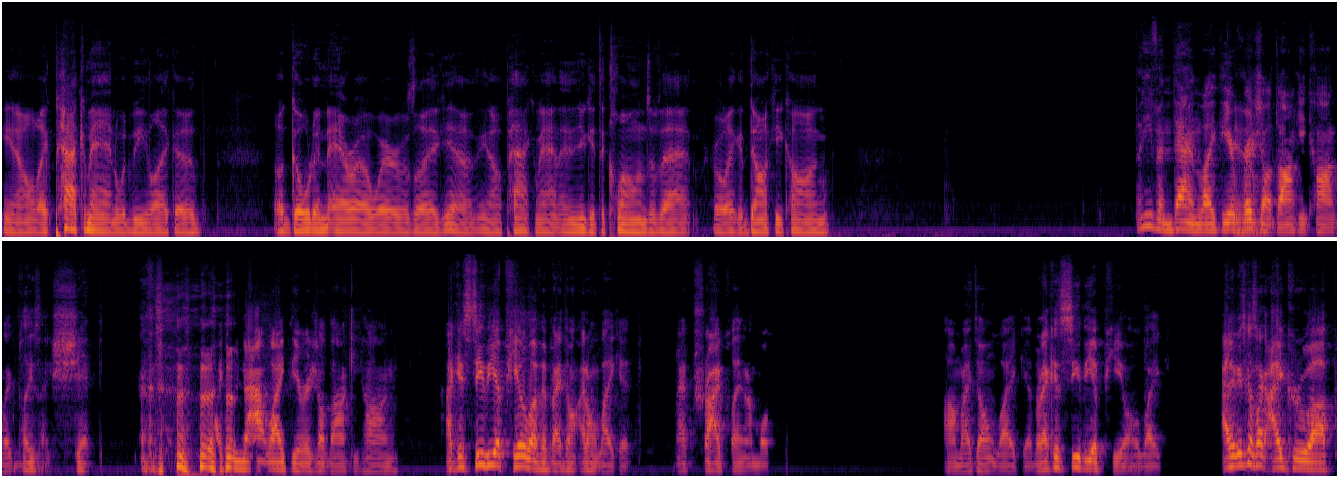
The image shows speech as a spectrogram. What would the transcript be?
you know, like Pac Man would be like a a golden era where it was like, yeah, you know, Pac Man, and then you get the clones of that, or like a Donkey Kong. but even then, like the Yeah. original Donkey Kong like plays like shit. I do not like the original Donkey Kong. I can see the appeal of it, but I don't I don't like it. I've tried playing on multiple. Um, I don't like it, but I can see the appeal. Like, I think it's because like I grew up,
